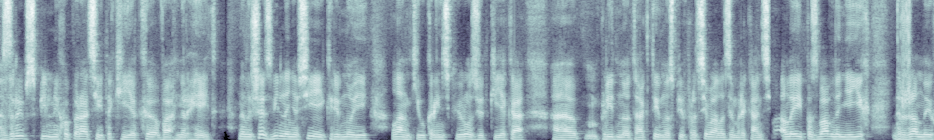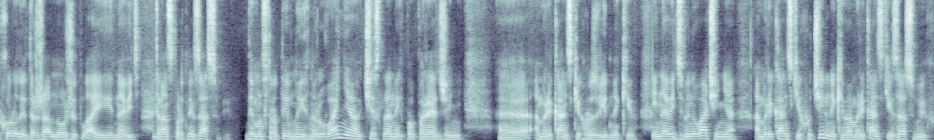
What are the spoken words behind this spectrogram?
зрив спільних операцій, такі як Вагнергейт. Не лише звільнення всієї керівної ланки української розвідки, яка е, плідно та активно співпрацювала з американцями, але й позбавлення їх державної охорони, державного житла і навіть транспортних засобів, демонстративне ігнорування численних попереджень е, американських розвідників, і навіть звинувачення американських очільників, американських засобів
